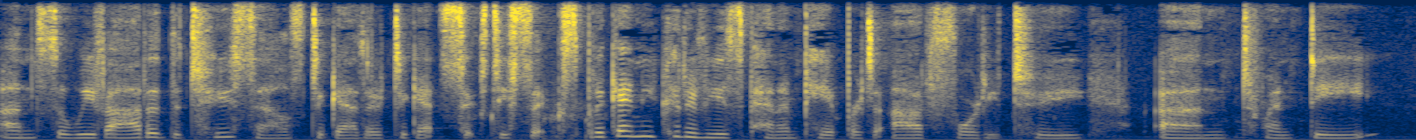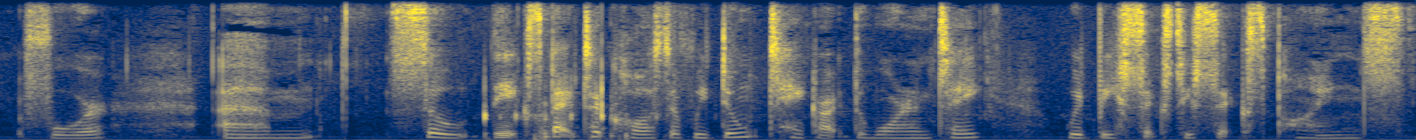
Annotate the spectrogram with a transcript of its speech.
And so we've added the two cells together to get 66. But again, you could have used pen and paper to add 42 and 24. Um, so the expected cost if we don't take out the warranty would be £66.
